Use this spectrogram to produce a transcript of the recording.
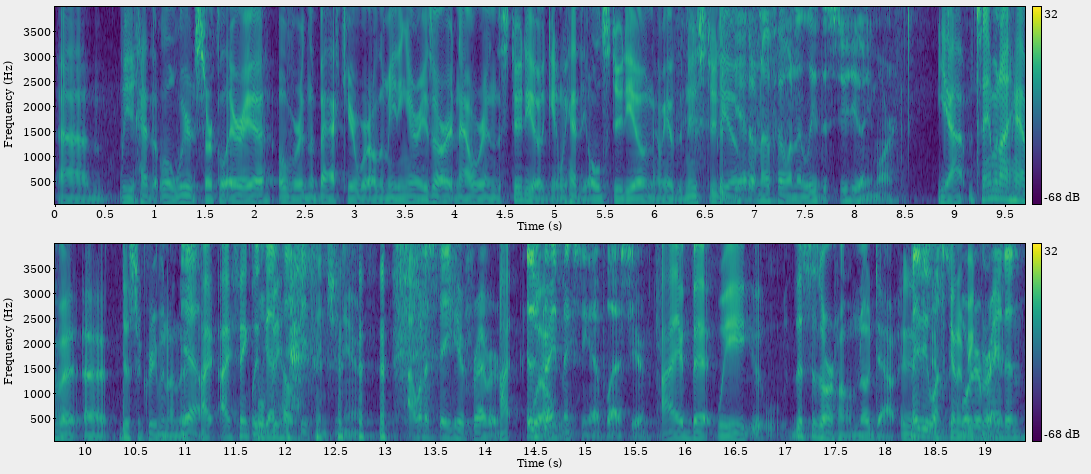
Um, we had that little weird circle area over in the back here where all the meeting areas are. And now we're in the studio again. We had the old studio, now we have the new but studio. see, I don't know if I want to leave the studio anymore. Yeah, Sam and I have a, a disagreement on this. Yeah, I, I think we've we'll got be, healthy tension here. I want to stay here forever. I- it was well- great mixing up last year. I bet we. This is our home, no doubt. And Maybe it's, once it's a going to be quarter. Brandon.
